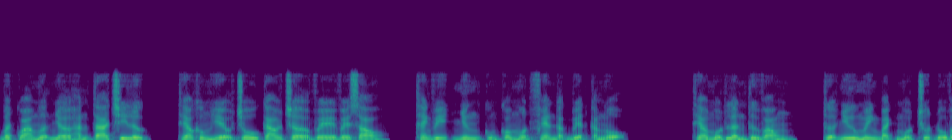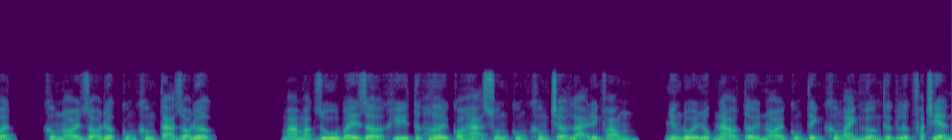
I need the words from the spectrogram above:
bất quá mượn nhờ hắn ta chi lực, theo không hiểu chỗ cao trở về về sau, thanh vi nhưng cũng có một phen đặc biệt cảm nộ theo một lần tử vong, tựa như minh bạch một chút đồ vật, không nói rõ được cũng không tả rõ được. Mà mặc dù bây giờ khí tức hơi có hạ xuống cũng không trở lại đ ỉ n h phong, nhưng đối lúc nào tới nói cũng tỉnh không ảnh hưởng thực lực phát triển,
